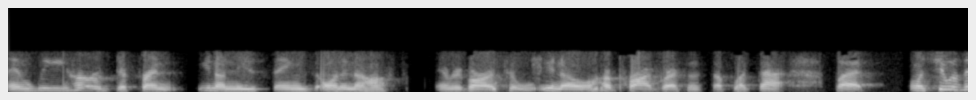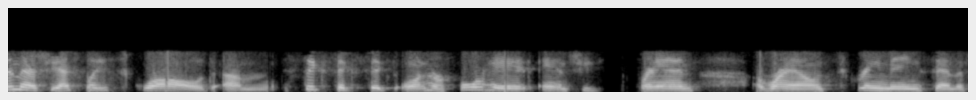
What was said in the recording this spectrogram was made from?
And we heard different, you know, news things on and off in regard to, you know, her progress and stuff like that. But when she was in there, she actually scrawled um, 666 on her forehead, and she ran around screaming, saying that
